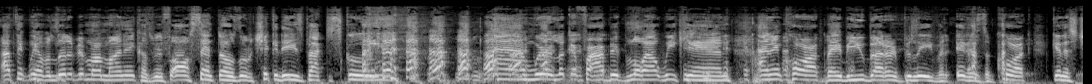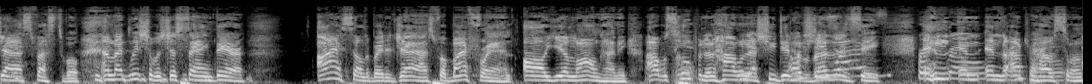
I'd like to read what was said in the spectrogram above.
I think we have a little bit more money because we've all sent those little chickadees back to school, and we're looking for our big blowout weekend. And in Cork, baby, you better believe it. It is the Cork Guinness Jazz Festival, and like Laoise was just saying there. I celebrated jazz for my friend all year long, honey. I was hooping and hollering Yeah. as she did Oh, her she residency in, in, in the front Opera row. House on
